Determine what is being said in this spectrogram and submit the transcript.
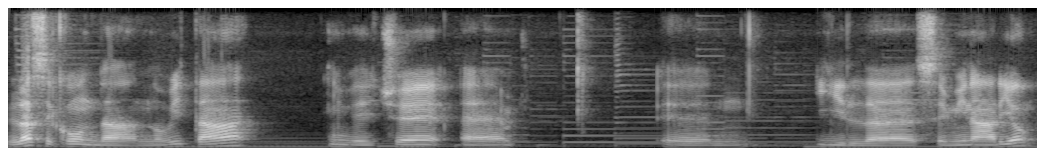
La seconda novità invece è ehm, il seminario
